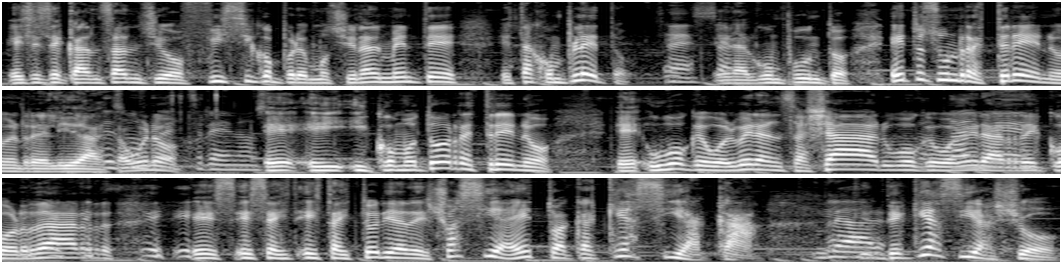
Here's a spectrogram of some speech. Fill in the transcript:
Es ese cansancio físico, pero emocionalmente estás completo Sí. en algún punto. Esto es un restreno en realidad, Es está un bueno. sí. Eh, y, y como todo restreno, eh, hubo que volver a ensayar, hubo que volver a recordar Sí. es- esta historia de yo hacía esto acá, ¿qué hacía acá? Claro. ¿De qué hacía yo?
